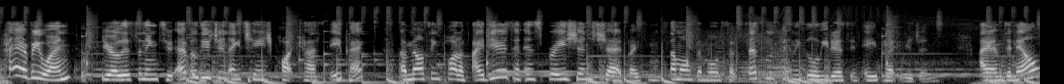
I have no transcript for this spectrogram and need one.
Hi, everyone. You're listening to Evolution Exchange Podcast APAC, a melting pot of ideas and inspiration shared by some of the most successful technical leaders in APAC region. I am Danielle,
